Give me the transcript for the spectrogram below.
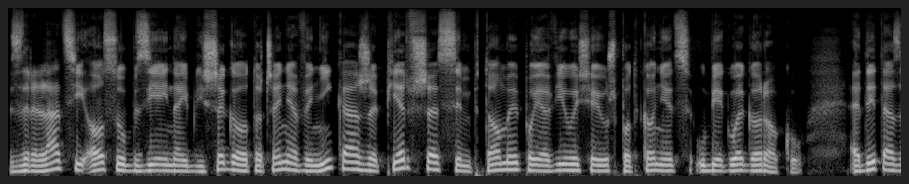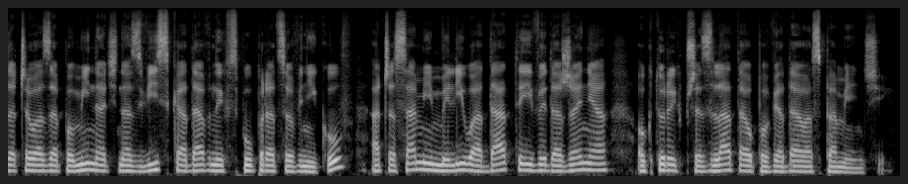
Z relacji osób z jej najbliższego otoczenia wynika, że pierwsze symptomy pojawiły się już pod koniec ubiegłego roku. Edyta zaczęła zapominać nazwiska dawnych współpracowników, a czasami myliła daty i wydarzenia, o których przez lata opowiadała z pamięci.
